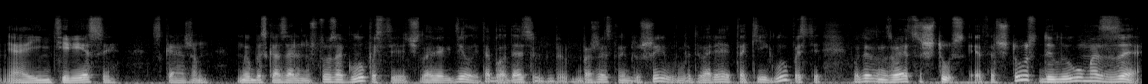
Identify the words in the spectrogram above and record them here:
э, интересы, скажем, мы бы сказали, ну что за глупости человек делает, обладатель божественной души вытворяет такие глупости. Вот это называется штус. Это штус делума зе.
